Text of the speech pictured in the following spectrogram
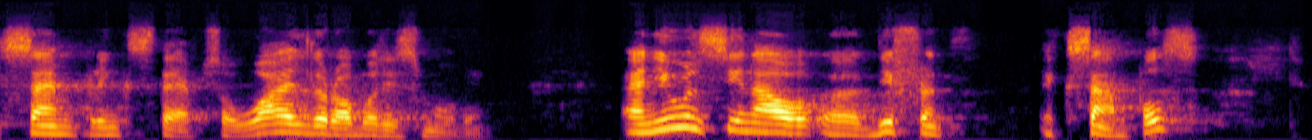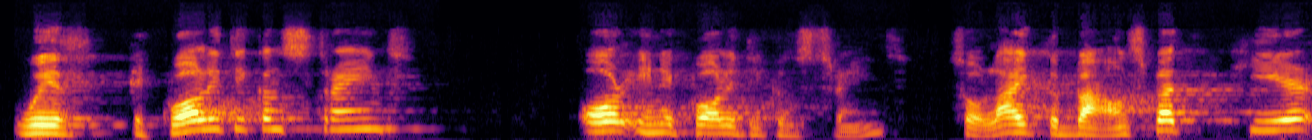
sampling step. So while the robot is moving. And you will see now uh, different examples with equality constraint or inequality constraint. So like the bounds, but here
